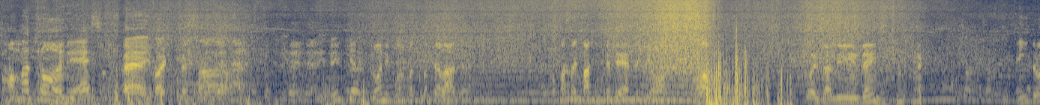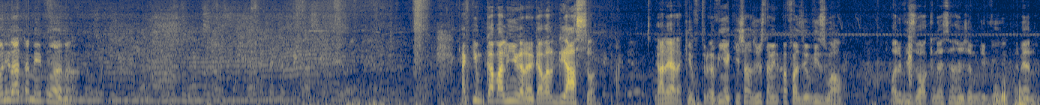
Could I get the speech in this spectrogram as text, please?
Toma drone. É, e vai começar. Aqui é drone voando pra tudo quanto é galera. Vou passar embaixo no TBS aqui, ó. Ó. Que coisa linda, hein? Tem drone lá também voando. Aqui um cavalinho, galera, um cavalo de aço. ó. Galera, aqui eu vim aqui justamente para fazer o visual. Olha o visual que nós arranjamos de voo, tá vendo?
